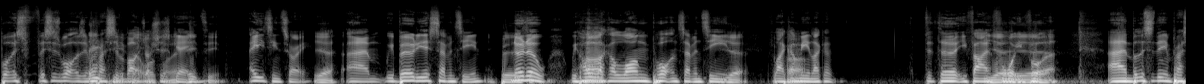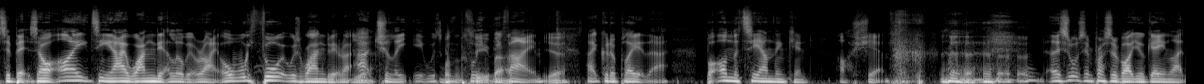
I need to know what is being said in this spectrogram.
but this, this is what was impressive 18th about Josh's game. 18th. 18, sorry. Yeah. Um, we birdie at 17. You birdied No, no, we hold like a long putt on 17. Yeah. like I mean, like a th- 35, Yeah, 40 yeah, footer. Um, but this is the impressive bit. So on 18, I wanged it a little bit right, or we thought it was wanged a bit right. Yeah. Actually, it was Wasn't completely fine. Yeah. I could have played it there. But on the tee, I'm thinking, oh shit. this is what's impressive about your game, like,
